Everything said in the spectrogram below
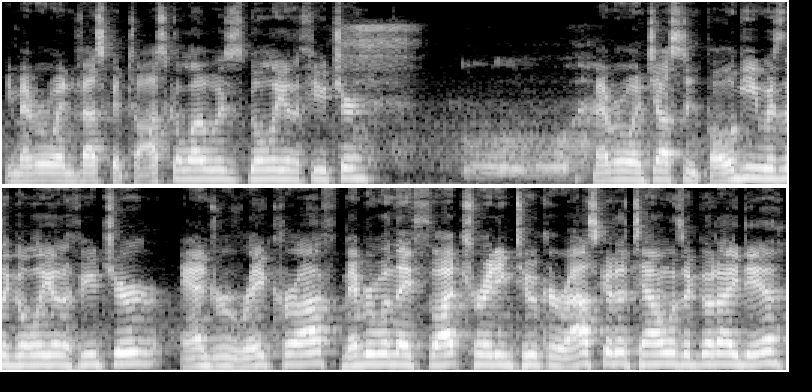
You remember when Vesa Toskala was goalie of the future? Ooh. Remember when Justin Pogge was the goalie of the future? Andrew Raycroft? Remember when they thought trading Tuukka Rask to town was a good idea?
